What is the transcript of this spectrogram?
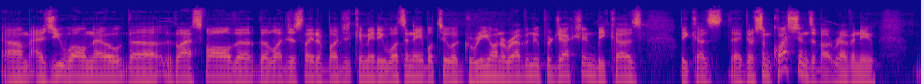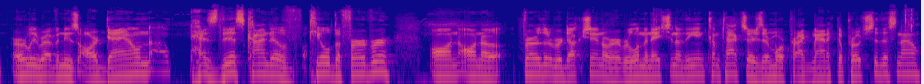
Um, as you well know, the, the, last fall, the, the legislative budget committee wasn't able to agree on a revenue projection because because there's some questions about revenue. Early revenues are down. Has this kind of killed the fervor on on a further reduction or elimination of the income tax, or is there a more pragmatic approach to this now?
